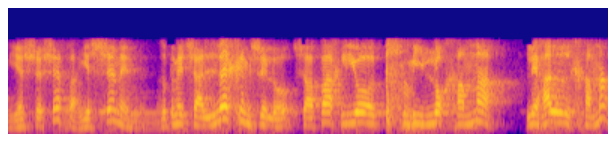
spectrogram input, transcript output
יש שפע, יש שמן. זאת אומרת שהלחם שלו, שהפך להיות מלוחמה להלחמה,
